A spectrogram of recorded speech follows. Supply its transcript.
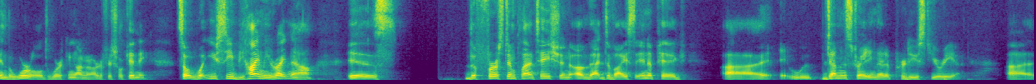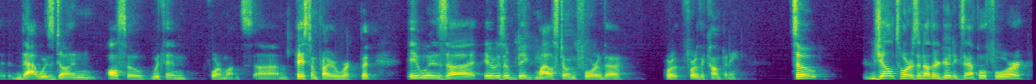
in the world working on an artificial kidney. So what you see behind me right now is the first implantation of that device in a pig, uh, demonstrating that it produced urea. Uh, that was done also within four months, um, based on prior work. But it was, uh, it was a big milestone for the, for, for the company. So Geltor is another good example for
